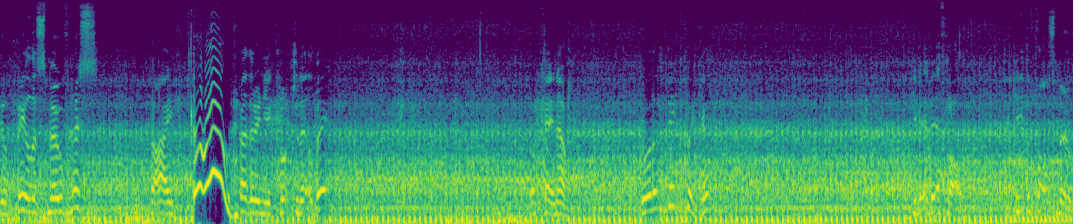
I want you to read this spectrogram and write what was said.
You'll feel the smoothness by feathering your clutch a little bit. Okay, now go a little bit quicker. Give it a bit of throttle. And keep the throttle smooth.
